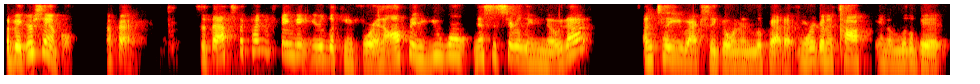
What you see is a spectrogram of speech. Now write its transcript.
A bigger sample. Okay. So that's the kind of thing that you're looking for. And often you won't necessarily know that until you actually go in and look at it. And we're going to talk in a little bit.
